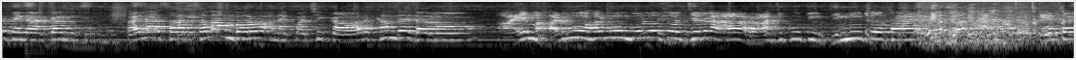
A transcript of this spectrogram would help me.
મારા વિના કંદ. પહેલા સાત સલામ ભરો અને પછી કાવર ખંભે ધરો. એમ હળવું હળવું બોલો તો જરા આ રાજકૂટી ધીમું તો થાય. કેસર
